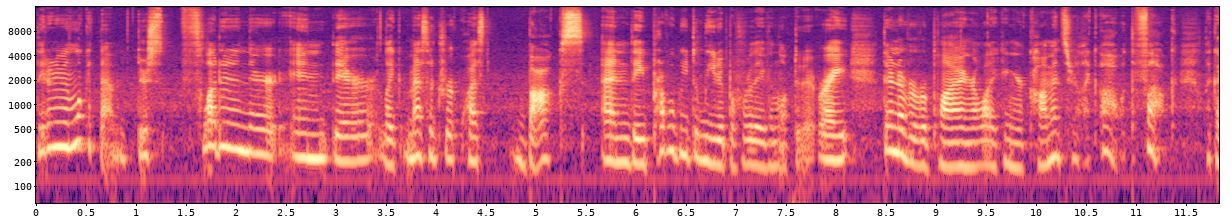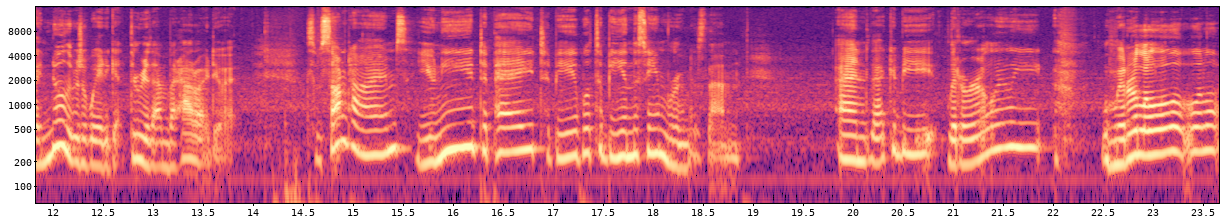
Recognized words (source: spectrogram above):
They don't even look at them. They're flooded in their in their like message request box and they probably delete it before they even looked at it, right? They're never replying or liking your comments. You're like, oh, what the fuck? Like, I know there's a way to get through to them, but how do I do it? So sometimes you need to pay to be able to be in the same room as them. And that could be literally literally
